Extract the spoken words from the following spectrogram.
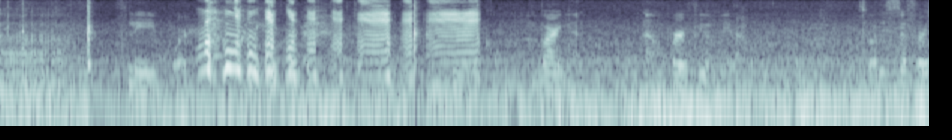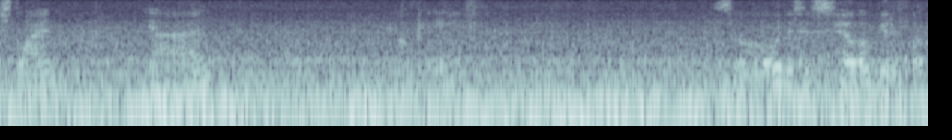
uh, flavor. variant ng perfume nila. So this is the first one. Yan. Okay. So this is Hello Beautiful.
